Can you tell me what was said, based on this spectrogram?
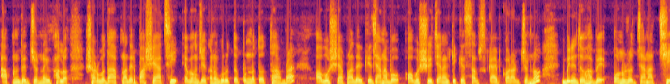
আপনাদের জন্যই ভালো। সর্বদা আপনাদের পাশে আছি এবং যে কোনো গুরুত্বপূর্ণ তথ্য আমরা অবশ্যই আপনাদেরকে জানাব। অবশ্যই চ্যানেলটিকে সাবস্ক্রাইব করার জন্য বিনীতভাবে অনুরোধ জানাচ্ছি।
